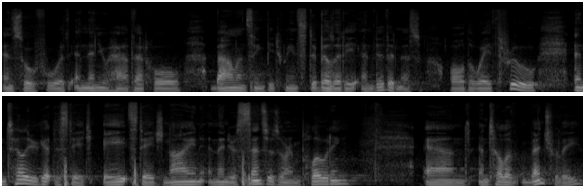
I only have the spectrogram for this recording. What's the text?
and so forth, and then you have that whole balancing between stability and vividness all the way through until you get to stage eight, stage nine, and then your senses are imploding, and until eventually,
